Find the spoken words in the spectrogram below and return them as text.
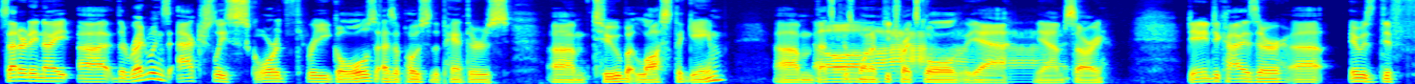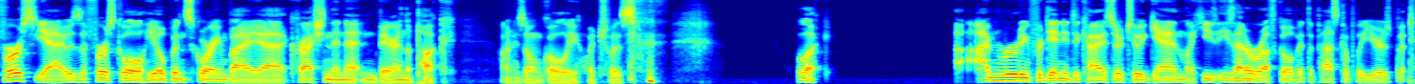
Saturday night, uh, the Red Wings actually scored three goals as opposed to the Panthers um, two, but lost the game. Um, that's because one of Detroit's goal. Yeah, yeah. I'm sorry, Danny DeKeyser. Uh, it was the first. Yeah, it was the first goal he opened scoring by uh, crashing the net and bearing the puck on his own goalie, which was. look, I'm rooting for Danny DeKeyser to again like he's he's had a rough go of it the past couple of years, but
